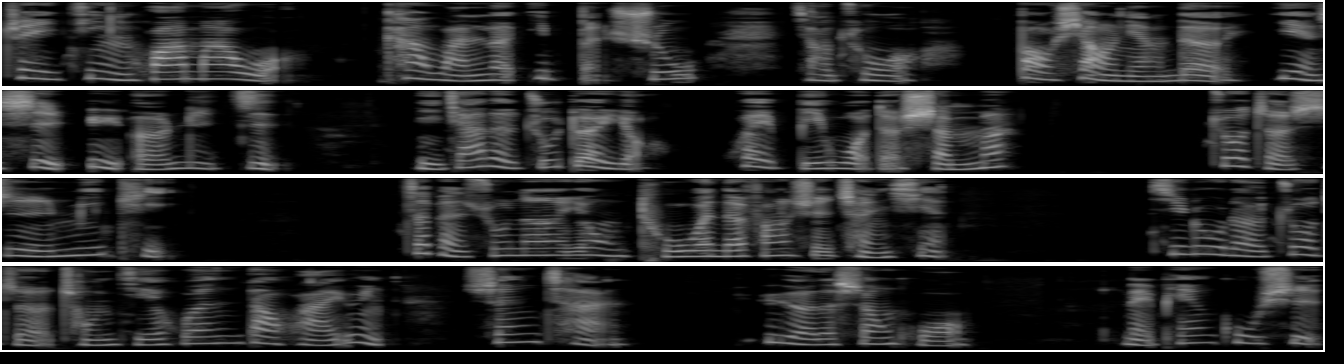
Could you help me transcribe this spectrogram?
最近花妈我看完了一本书，叫做。爆笑娘的厌世育儿日志，你家的猪队友会比我的神吗？作者是 Miki。这本书呢，用图文的方式呈现，记录了作者从结婚到怀孕、生产、育儿的生活。每篇故事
